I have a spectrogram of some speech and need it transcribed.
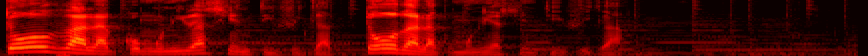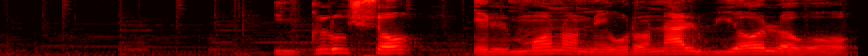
Toda la comunidad científica, toda la comunidad científica, incluso el mono neuronal biólogo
